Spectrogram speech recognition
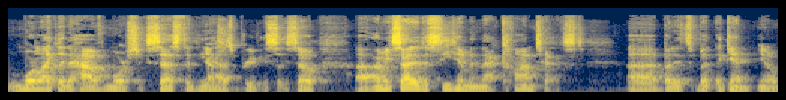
more likely to have more success than he yes. has previously. So uh, I'm excited to see him in that context. Uh, but it's but again, you know,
